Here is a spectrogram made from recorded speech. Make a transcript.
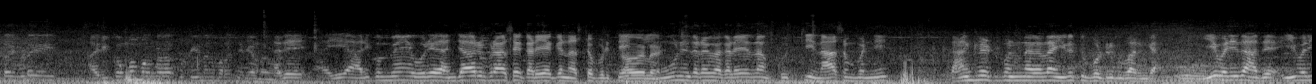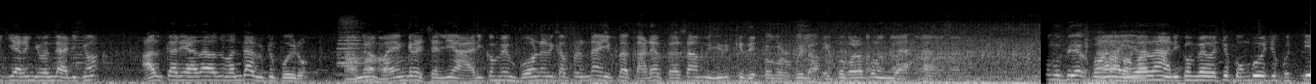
ചേട്ടാ ഇവിടെ ഈ അരിക്കൊമ്പം വന്ന കുത്തിയെന്ന് പറഞ്ഞ ശരിയാണോ அது ஐ- அரிக்குமே ஒரு அஞ்சாறு பிராச கடையாக்க நஷ்டப்படுத்தி அதேல. மூணு தடவை கடையெல்லாம் குத்தி நாசம் பண்ணி காங்கிரீட் பண்ணதெல்லாம் இழுத்து போட்டிருக்கு பாருங்க ஈ வழி தான் அது ஈ வழிக்கு இறங்கி வந்து அடிக்கும் ஆள்கார் ஏதாவது வந்தால் விட்டு போயிடும் அங்கே பயங்கர சல்லியம் அரிக்கொம்பே போனதுக்கு அப்புறம் தான் இப்போ கடை பேசாமல் இருக்குது ഇപ്പൊ കുഴപ്പമില്ല இப்போ குழப்பம் இல்லை കുത്തിയ ஆ, இதெல்லாம் அரிக்கொம்பை வச்சு கொம்பு வச்சு குத்தி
